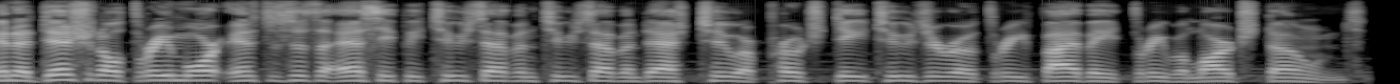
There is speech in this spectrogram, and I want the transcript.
An additional three more instances of SCP-2727-2 approach D-203583 with large stones.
